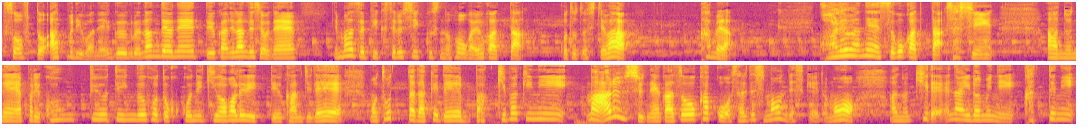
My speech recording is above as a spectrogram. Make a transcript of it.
ソフトアプリはね Google なんだよねっていう感じなんですよね。でまず Pixel 6の方が良かったこととしてはカメラ。これはねすごかった写真。あのねやっぱりコンピューティングフォトここに極まれるっていう感じでもう撮っただけでバッキバキに、まあ、ある種ね画像加工されてしまうんですけれどもあの綺麗な色味に勝手に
